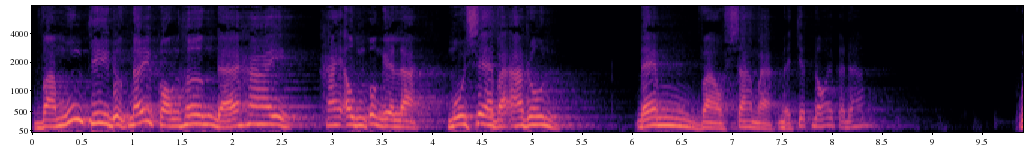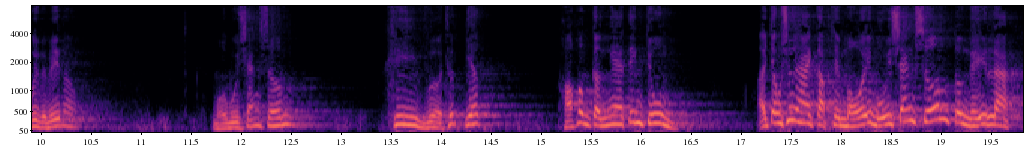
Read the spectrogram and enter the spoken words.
và muốn chi được nấy còn hơn để hai hai ông có nghĩa là Môi-se và Aaron đem vào sa mạc để chết đói cả đám. Quý vị biết không? Mỗi buổi sáng sớm, khi vừa thức giấc, họ không cần nghe tiếng chuông. Ở trong xứ Ai Cập thì mỗi buổi sáng sớm tôi nghĩ là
